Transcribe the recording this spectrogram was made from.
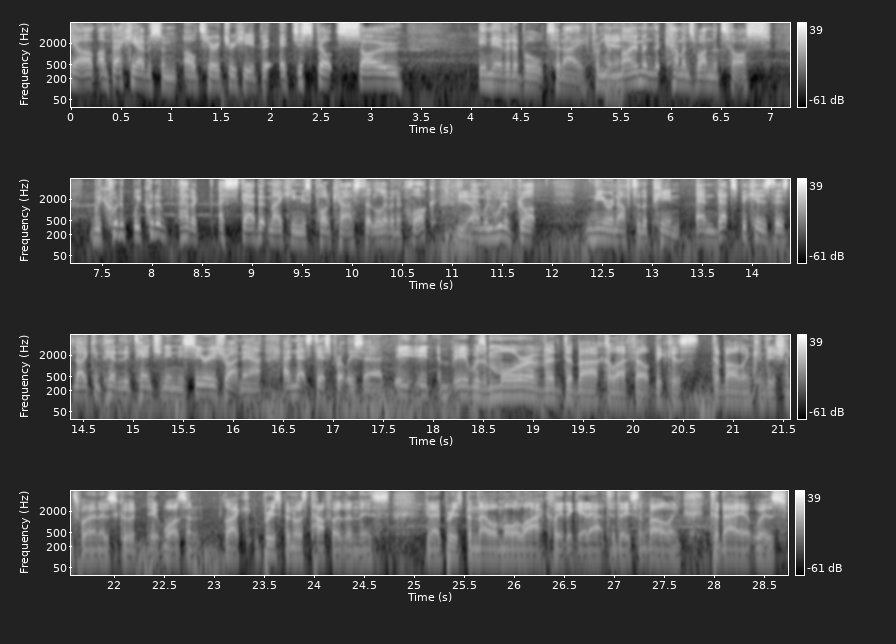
You know, I'm backing over some old territory here, but it just felt so inevitable today. From the Yeah. moment that Cummins won the toss, we could have we could have had a, a stab at making this podcast at 11 o'clock, Yeah. and we would have got near enough to the pin. And that's because there's no competitive tension in this series right now, and that's desperately sad. It, it, it was more of a debacle, I felt, because the bowling conditions weren't as good. It wasn't like Brisbane was tougher than this. You know, Brisbane they were more likely to get out to decent bowling. Today it was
